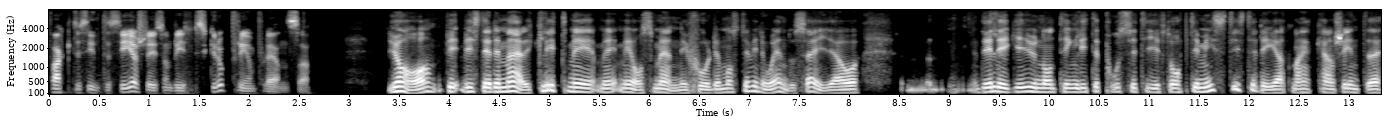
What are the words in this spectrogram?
faktiskt inte ser sig som riskgrupp för influensa? Ja, visst är det märkligt med, med, med, oss människor, det måste vi nog ändå säga. Och det ligger ju någonting lite positivt och optimistiskt i det, att man kanske inte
